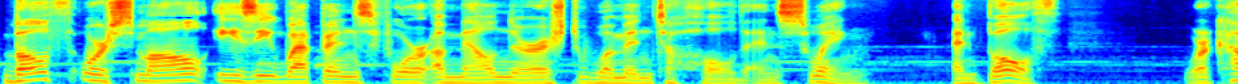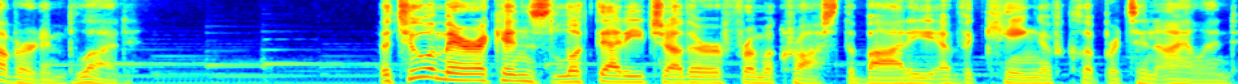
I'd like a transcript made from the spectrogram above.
Both were small, easy weapons for a malnourished woman to hold and swing, and both were covered in blood. The two Americans looked at each other from across the body of the king of Clipperton Island,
